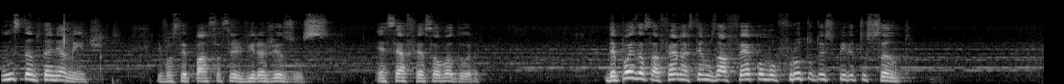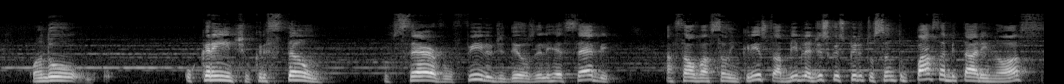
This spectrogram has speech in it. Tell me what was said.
instantaneamente e você passa a servir a Jesus. Essa é a fé salvadora. Depois dessa fé, nós temos a fé como fruto do Espírito Santo. Quando o crente, o cristão, o servo, o filho de Deus, ele recebe a salvação em Cristo, a Bíblia diz que o Espírito Santo passa a habitar em nós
